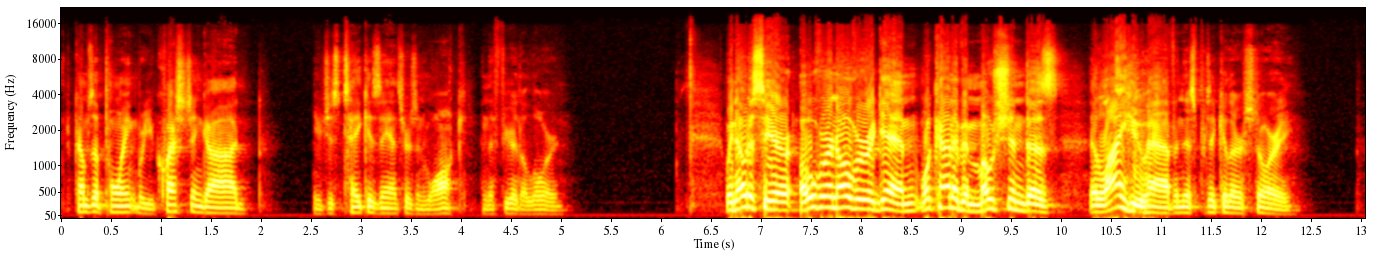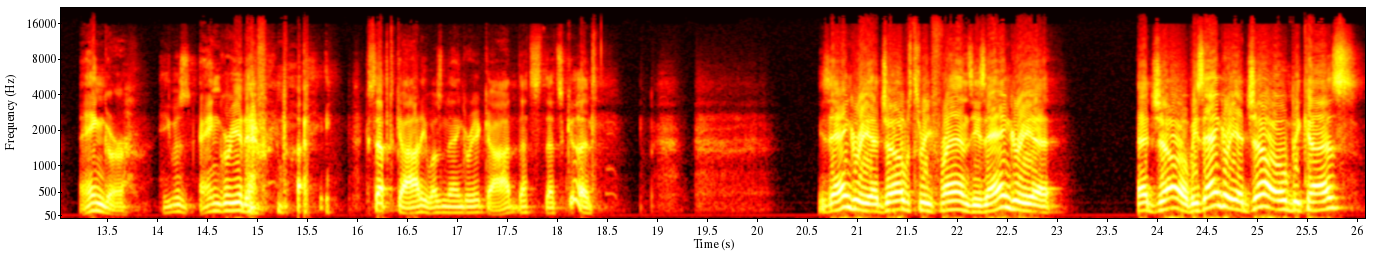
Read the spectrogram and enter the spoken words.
There comes a point where you question God, you just take his answers and walk in the fear of the Lord. We notice here over and over again what kind of emotion does Elihu have in this particular story? Anger. He was angry at everybody except God. He wasn't angry at God. That's, that's good. He's angry at Job's three friends. He's angry at, at Job. He's angry at Job because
